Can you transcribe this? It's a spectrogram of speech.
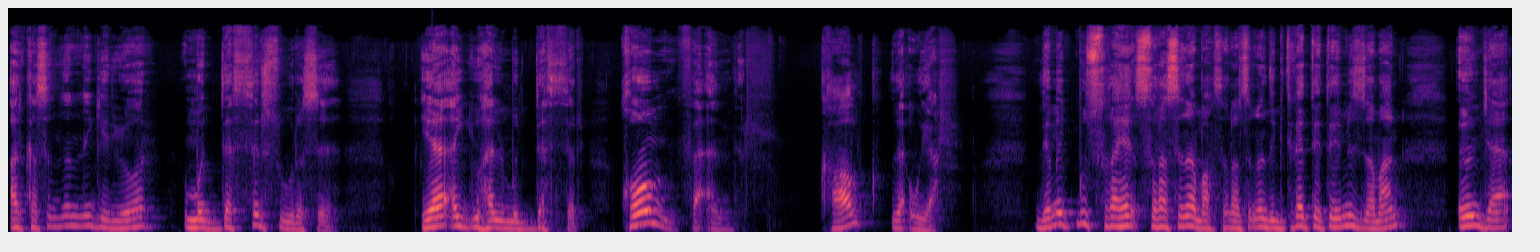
Arkasından ne geliyor? Müddessir suresi. Ya eyyuhel müddessir. Kum fe endir. Kalk ve uyar. Demek bu sıraya, sırasına bak sırasına dikkat ettiğimiz zaman önce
